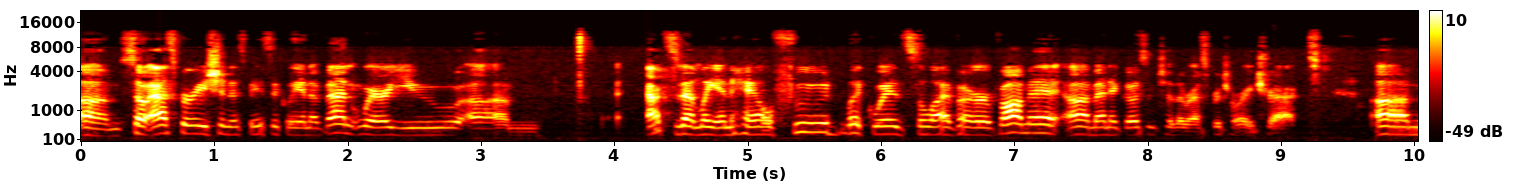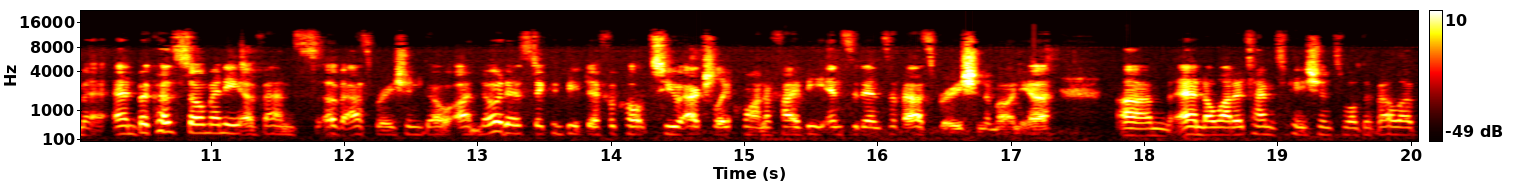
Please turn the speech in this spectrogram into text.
Um, so aspiration is basically an event where you um, accidentally inhale food, liquid, saliva, or vomit, um, and it goes into the respiratory tract. Um, and because so many events of aspiration go unnoticed, it can be difficult to actually quantify the incidence of aspiration pneumonia. Um, and a lot of times patients will develop,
